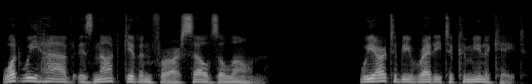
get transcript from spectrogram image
What we have is not given for ourselves alone. We are to be ready to communicate.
